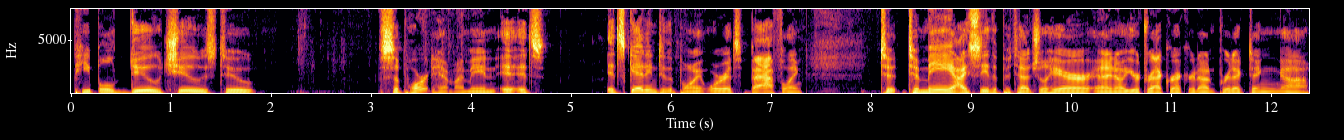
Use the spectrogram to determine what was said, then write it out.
people do choose to support him. I mean, it's it's getting to the point where it's baffling. To to me, I see the potential here, and I know your track record on predicting uh,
